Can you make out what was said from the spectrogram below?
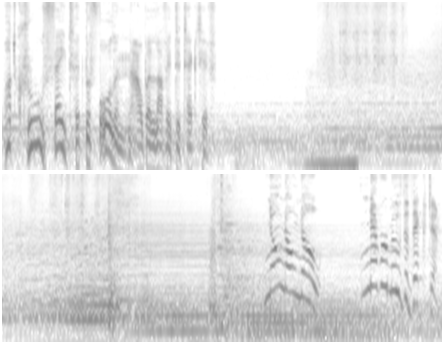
What cruel fate had befallen our beloved detective? Victim.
